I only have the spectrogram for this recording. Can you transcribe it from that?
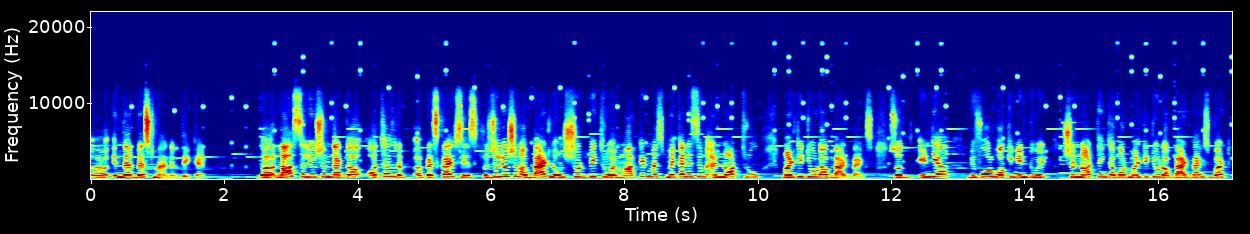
uh, in their best manner they can. The last solution that the author uh, prescribes is resolution of bad loans should be through a market me- mechanism and not through multitude of bad banks. So india before walking into it should not think about multitude of bad banks but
